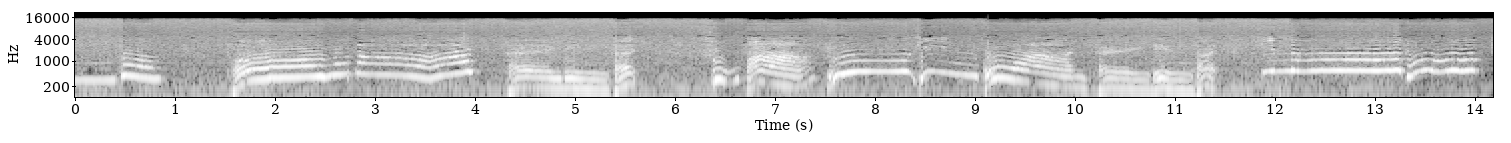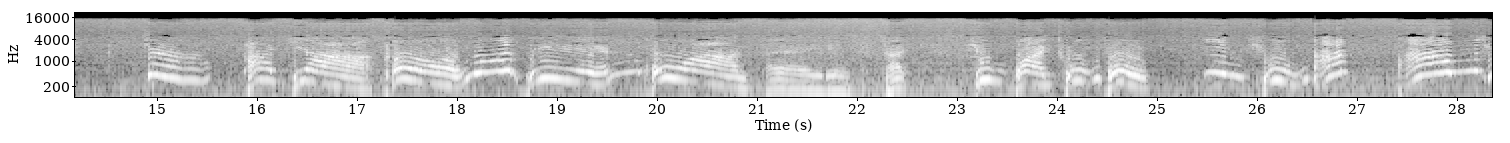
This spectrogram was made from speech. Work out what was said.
光头戴哉！彩灵彩，书法知金冠，彩灵彩，金大锁下开家，可我连环，彩领彩，胸怀重重，英雄胆，大无。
